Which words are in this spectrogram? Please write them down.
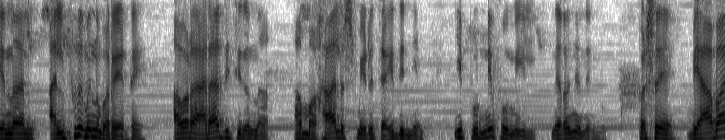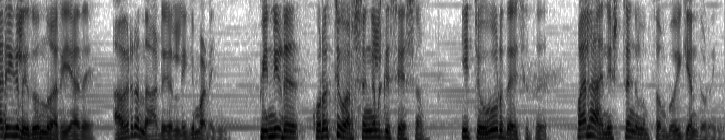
എന്നാൽ അത്ഭുതമെന്ന് പറയട്ടെ അവർ ആരാധിച്ചിരുന്ന ആ മഹാലക്ഷ്മിയുടെ ചൈതന്യം ഈ പുണ്യഭൂമിയിൽ നിറഞ്ഞു നിന്നു. പക്ഷേ വ്യാപാരികൾ ഇതൊന്നും അറിയാതെ അവരുടെ നാടുകളിലേക്ക് മടങ്ങി. പിന്നീട് കുറച്ച് വർഷങ്ങൾക്ക് ശേഷം ഈ ചൊവ്വൂർ ദേശത്ത് പല അനിഷ്ടങ്ങളും സംഭവിക്കാൻ തുടങ്ങി.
